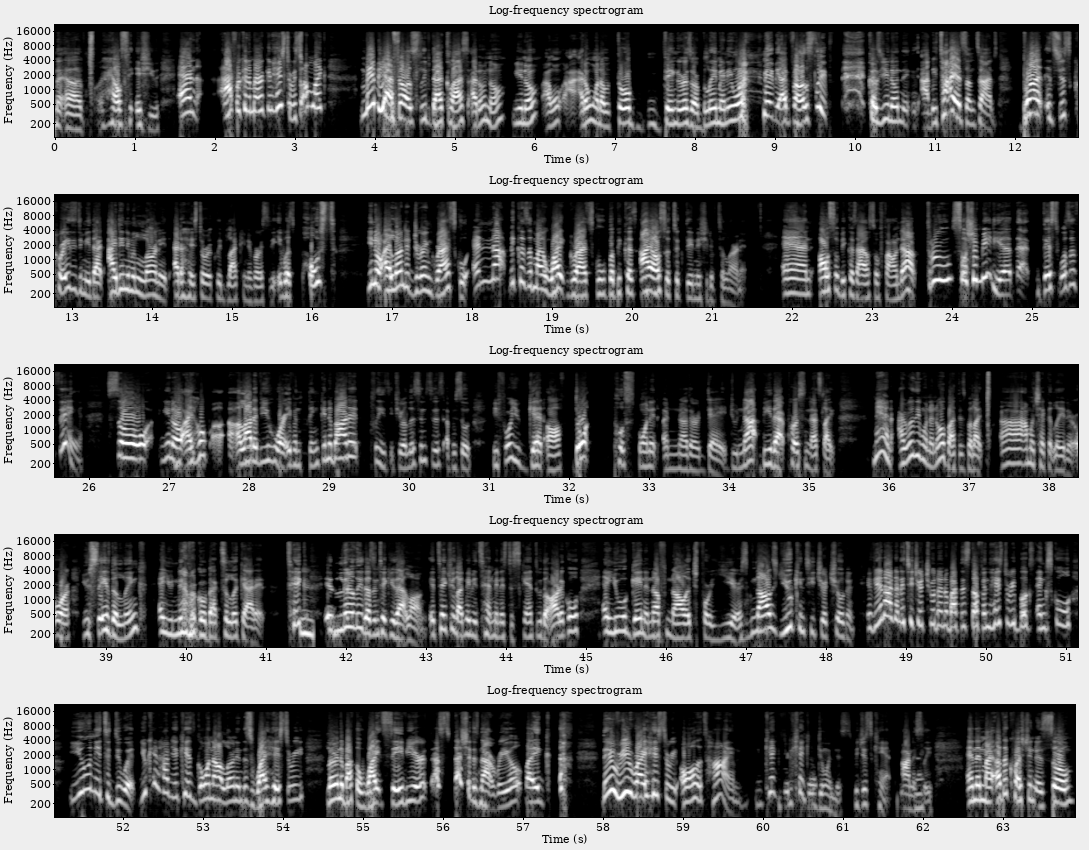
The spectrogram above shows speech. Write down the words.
uh, health issue. And African American history. So I'm like, maybe I fell asleep that class. I don't know. You know, I won't. I don't want to throw fingers or blame anyone. maybe I fell asleep because you know I'd be tired sometimes. But it's just crazy to me that I didn't even learn it at a historically black university. It was post. You know, I learned it during grad school, and not because of my white grad school, but because I also took the initiative to learn it. And also because I also found out through social media that this was a thing. So, you know, I hope a lot of you who are even thinking about it, please, if you're listening to this episode, before you get off, don't postpone it another day. Do not be that person that's like, man, I really want to know about this, but like, uh, I'm gonna check it later. Or you save the link and you never go back to look at it. Take mm. it literally doesn't take you that long. It takes you like maybe 10 minutes to scan through the article and you will gain enough knowledge for years. Knowledge you can teach your children. If you're not going to teach your children about this stuff in history books in school, you need to do it. You can't have your kids going out learning this white history, learning about the white savior. That's that shit is not real. Like they rewrite history all the time. You can't you can't keep doing this. We just can't, honestly. And then my other question is so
